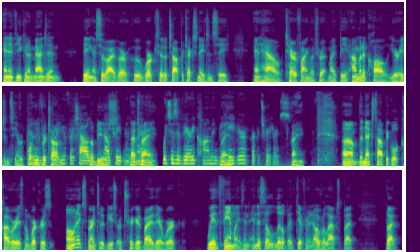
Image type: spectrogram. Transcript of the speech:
And if you can imagine being a survivor who works at a child protection agency and how terrifying the threat might be. I'm going to call your agency and report, and you, for report child you for child abuse. maltreatment. That's right. right. Which is a very common behavior right. of perpetrators. Right. Um, the next topic we'll cover is when workers' own experience of abuse are triggered by their work with families, and and this is a little bit different. It overlaps, but but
